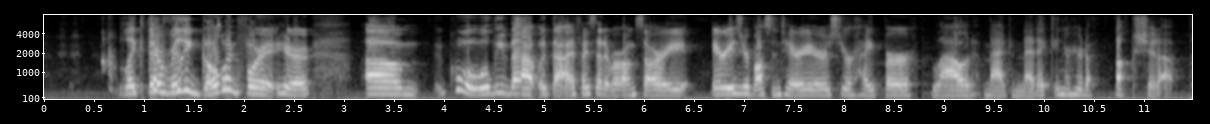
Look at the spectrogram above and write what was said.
like they're really going for it here. Um, cool. We'll leave that with that. If I said it wrong, sorry. Aries, you're Boston Terriers. You're hyper, loud, magnetic, and you're here to fuck shit up.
